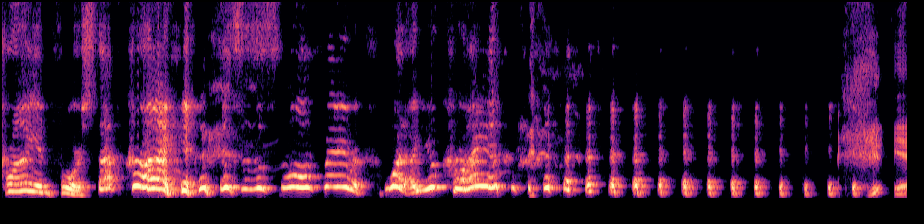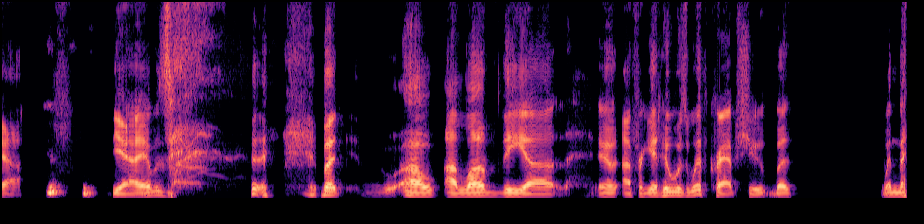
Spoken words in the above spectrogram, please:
crying for? Stop crying. this is a small favor. What are you crying? yeah yeah it was but uh, i love the uh I forget who was with Crapshoot, but when they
